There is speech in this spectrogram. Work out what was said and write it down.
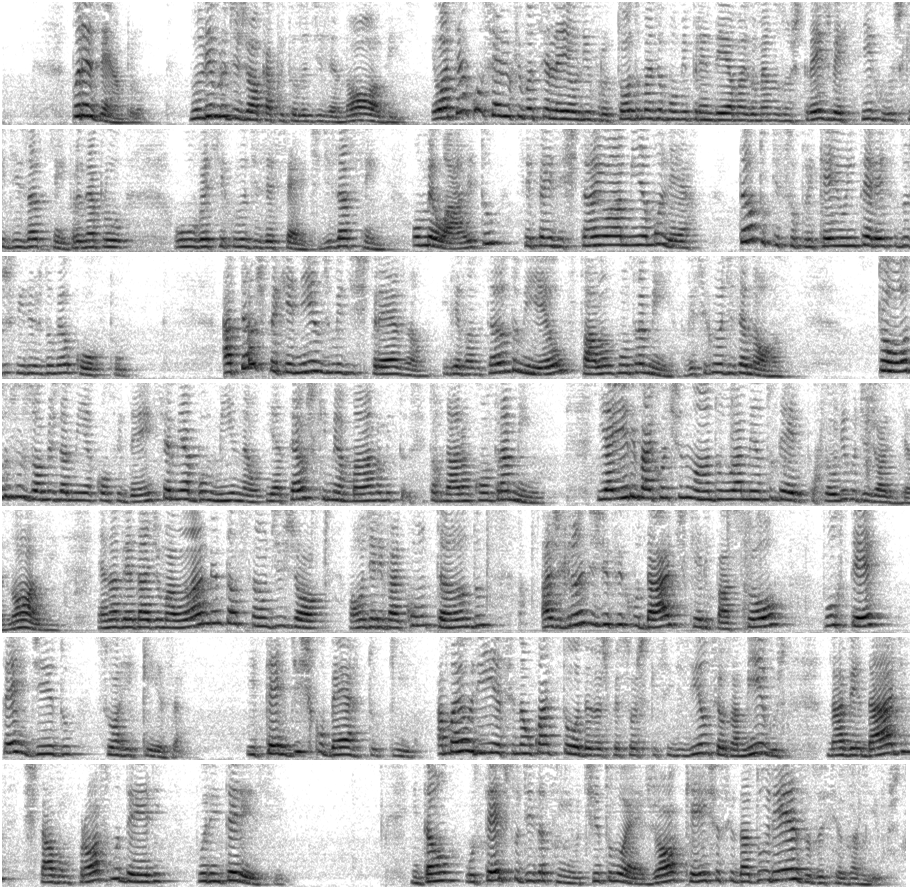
Por exemplo, no livro de Jó, capítulo 19, eu até aconselho que você leia o livro todo, mas eu vou me prender a mais ou menos uns três versículos que diz assim. Por exemplo, o versículo 17 diz assim: O meu hálito se fez estranho à minha mulher, tanto que supliquei o interesse dos filhos do meu corpo. Até os pequeninos me desprezam, e levantando-me eu, falam contra mim. Versículo 19. Todos os homens da minha confidência me abominam, e até os que me amavam se tornaram contra mim. E aí ele vai continuando o lamento dele, porque o livro de Jó 19 é, na verdade, uma lamentação de Jó, onde ele vai contando as grandes dificuldades que ele passou por ter perdido sua riqueza e ter descoberto que a maioria, se não quase todas as pessoas que se diziam seus amigos, na verdade, estavam próximo dele por interesse. Então, o texto diz assim: o título é Jó queixa-se da dureza dos seus amigos.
